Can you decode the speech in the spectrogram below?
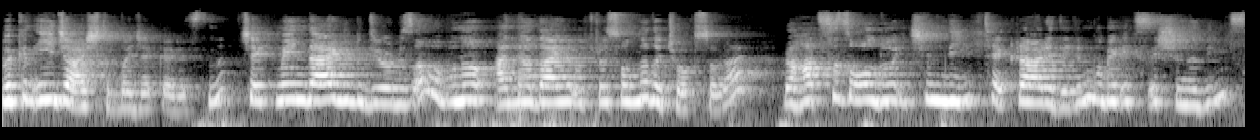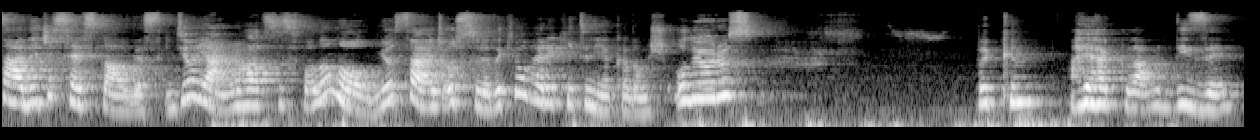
Bakın iyice açtı bacak arasını. Çekmeyin der gibi diyoruz ama bunu anne adaylar ultrasonda da çok sorar. Rahatsız olduğu için değil, tekrar edelim. Bu bir X ışını değil, sadece ses dalgası gidiyor. Yani rahatsız falan olmuyor. Sadece o sıradaki o hareketini yakalamış oluyoruz. Bakın ayaklar, dizi,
